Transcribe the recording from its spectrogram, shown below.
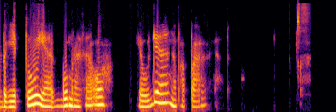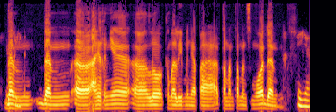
begitu ya gue merasa oh ya udah nggak apa-apa. dan dan eh, akhirnya eh, lo kembali menyapa teman-teman semua dan Iya.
